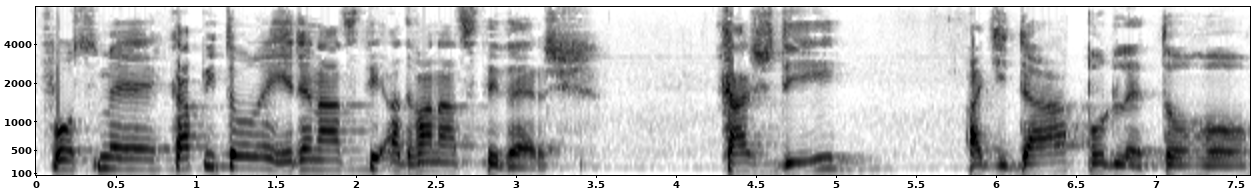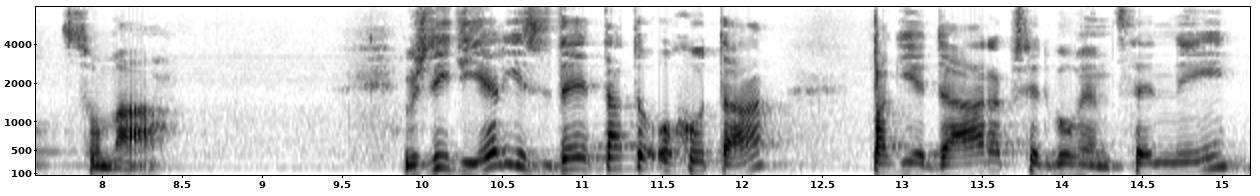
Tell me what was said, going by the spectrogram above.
V 8. kapitole 11. a 12. verš. Každý ať dá podle toho, co má. Vždyť je-li zde tato ochota, pak je dár před Bohem cenný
